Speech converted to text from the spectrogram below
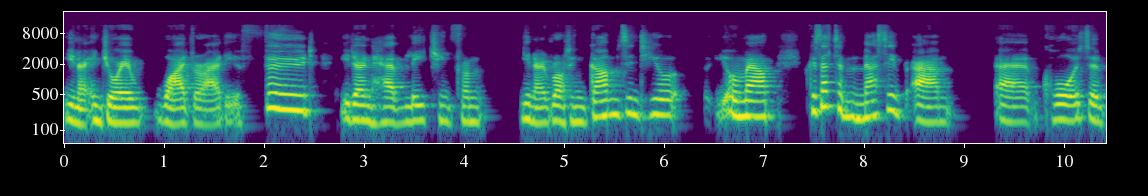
you know enjoy a wide variety of food. You don't have leaching from you know rotten gums into your your mouth because that's a massive um, uh, cause of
